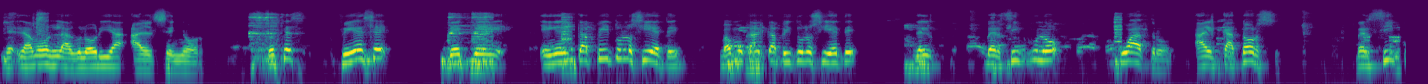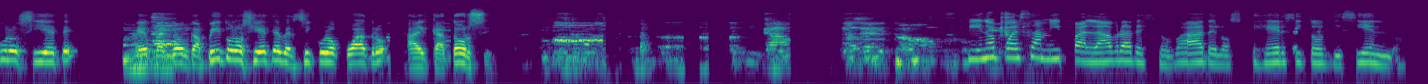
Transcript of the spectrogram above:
Le damos la gloria al Señor. Entonces, fíjese de que en el capítulo 7, vamos al capítulo 7, del versículo 4 al 14. Versículo 7 eh, perdón, capítulo 7, versículo 4 al 14. Vino pues a mí palabra de Jehová de los ejércitos diciendo,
